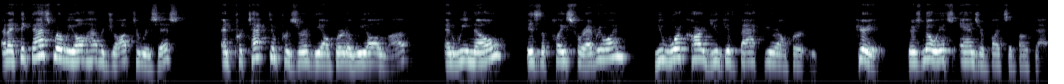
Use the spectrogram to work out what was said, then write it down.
And I think that's where we all have a job to resist and protect and preserve the Alberta we all love and we know is the place for everyone. You work hard, you give back, you're Albertan. Period. There's no ifs, ands, or buts about that.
